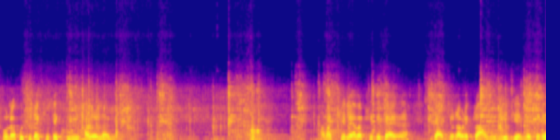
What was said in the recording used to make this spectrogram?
ছোলা কচুটা খেতে খুবই ভালো লাগে। আমার ছেলে আবার খেতে চায় না, যার জন্য আবার একটু আলু দিয়েছি এর ভেতরে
